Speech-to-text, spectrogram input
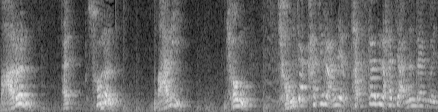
말은 아니, 소는 말이 경 경작하지를 않아요. 밭갈을 하지 않는다는 거예요.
